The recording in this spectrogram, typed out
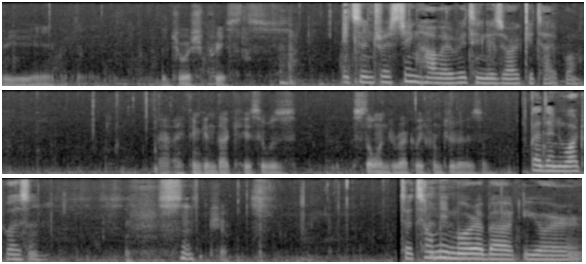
the the Jewish priests. It's interesting how everything is archetypal. I think in that case it was stolen directly from Judaism. But then what wasn't? True. So tell me more about your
